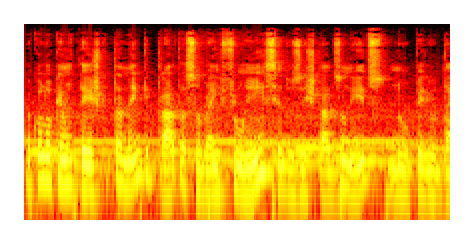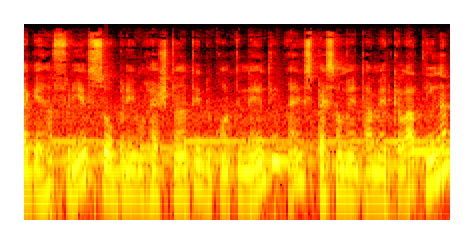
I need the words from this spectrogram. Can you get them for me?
Eu coloquei um texto também que trata sobre a influência dos Estados Unidos no período da Guerra Fria sobre o restante do continente, né, especialmente a América Latina.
